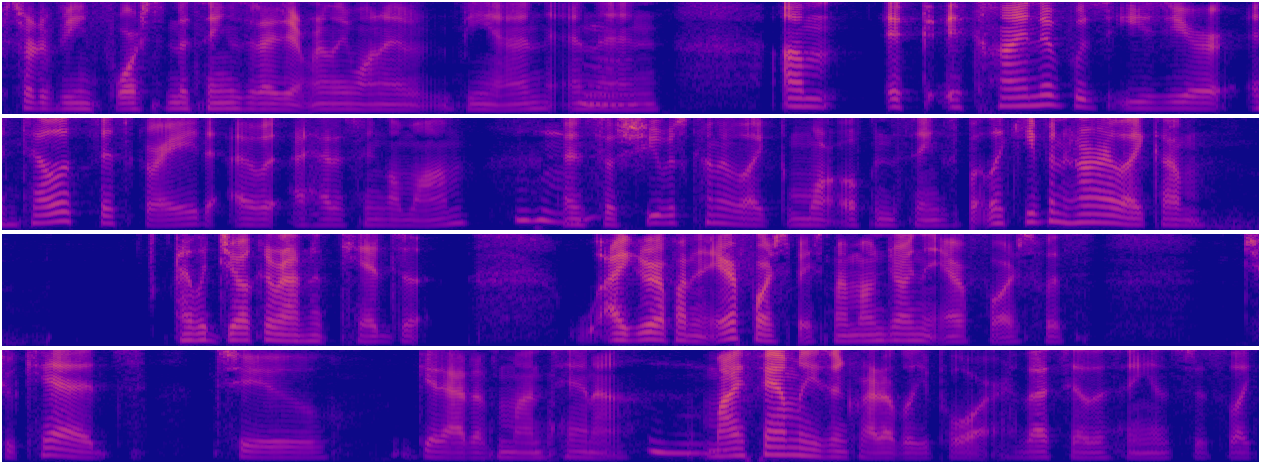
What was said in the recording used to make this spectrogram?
sort of being forced into things that i didn't really want to be in. And then um it it kind of was easier until fifth grade I w- I had a single mom. And so she was kind of like more open to things. But like even her like um i would joke around with kids. I grew up on an air force base. My mom joined the air force with two kids to get out of Montana. Mm-hmm. My family is incredibly poor. That's the other thing. It's just like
